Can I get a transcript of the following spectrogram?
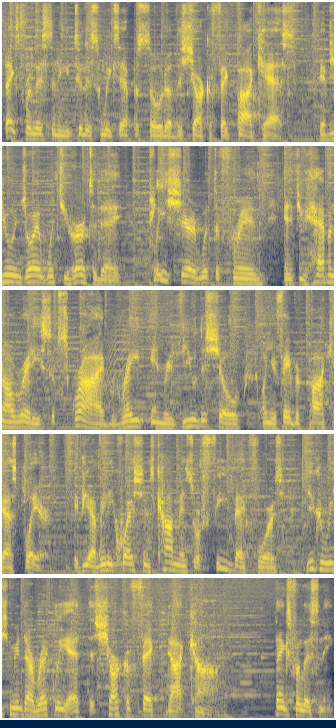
Thanks for listening to this week's episode of the Shark Effect Podcast. If you enjoyed what you heard today, please share it with a friend. And if you haven't already, subscribe, rate, and review the show on your favorite podcast player. If you have any questions, comments, or feedback for us, you can reach me directly at thesharkeffect.com. Thanks for listening.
